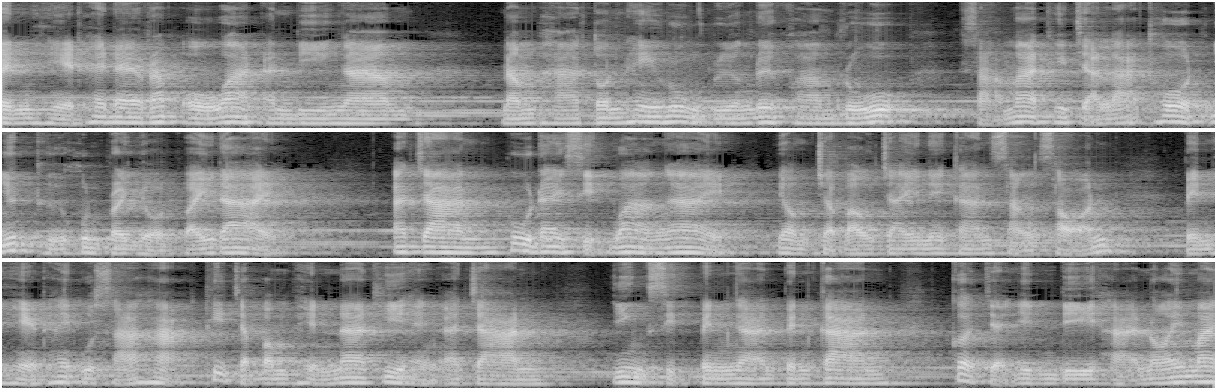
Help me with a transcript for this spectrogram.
เป็นเหตุให้ได้รับโอวาทอันดีงามนำพาตนให้รุ่งเรืองด้วยความรู้ สามารถที่จะละโทษยึดถือคุณประโยชน์ไว้ได้ อาจารย์ผู้ได้สิทธิ์ว่าง่าย ย่อมจะเบาใจในการสั่งสอน เป็นเหตุให้อุตสาหะที่จะบำเพ็ญหน้าที่แห่งอาจารย์ ยิ่งสิทธิ์เป็นงานเป็นการ ก็จะยินดีหาน้อยไม่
